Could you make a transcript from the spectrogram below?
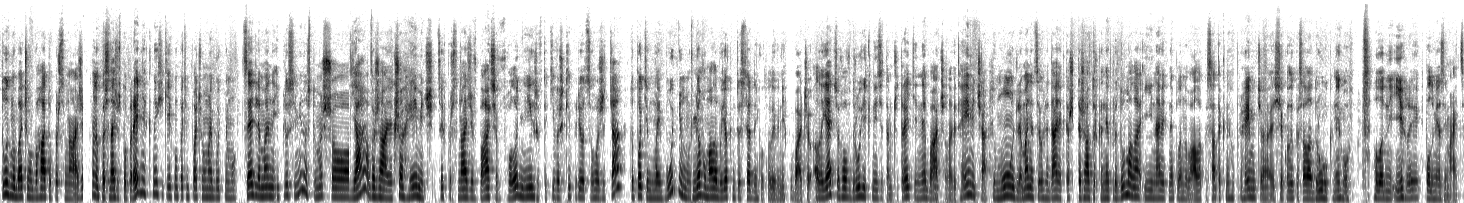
Тут ми бачимо багато персонажів. Ну, персонажів з попередніх книг, яких ми потім побачимо в майбутньому. Це для мене і плюс, і мінус, тому що я вважаю, якщо Гейміч цих персонажів бачив в голодні ігри в такий важкий період свого життя, то потім в майбутньому в нього мало би йокнути серденько, коли він їх побачив. Але я цього в другій книзі там чи третій не бачила від Гейміча. Тому для мене це виглядає як те, що теж авторка не придумала і навіть не планувала писати книгу про Гейміча ще коли писала другу книгу Голодні ігри полум'я займається.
